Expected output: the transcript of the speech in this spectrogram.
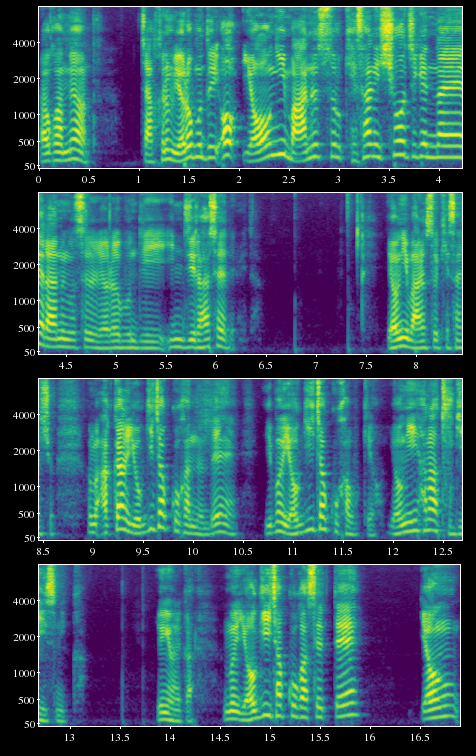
라고 하면 자, 그럼 여러분들이 어, 0이 많을수록 계산이 쉬워지겠네 라는 것을 여러분들이 인지를 하셔야 됩니다. 0이 많을수록 계산 쉬워. 그럼 아까는 여기 잡고 갔는데 이번 여기 잡고 가 볼게요. 0이 하나 두 개 있으니까. 0이 많으니까. 그러면 여기 잡고 갔을 때 0,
